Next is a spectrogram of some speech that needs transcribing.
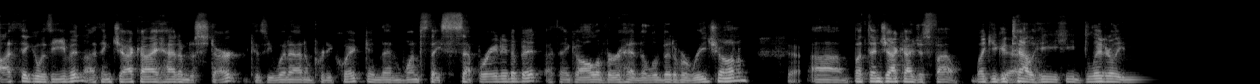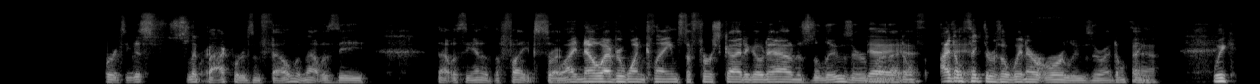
I think it was even. I think Xhekaj had him to start because he went at him pretty quick, and then once they separated a bit, I think Olivier had a little bit of a reach on him. Yeah. Um, but then Xhekaj just fell. Like you could Yeah. tell, he he literally he just slipped Right. backwards and fell, and that was the that was the end of the fight. So Right. I know everyone claims the first guy to go down is the loser, Yeah, but yeah, I don't yeah. I don't Yeah. think there was a winner or a loser. I don't think Yeah. We c-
